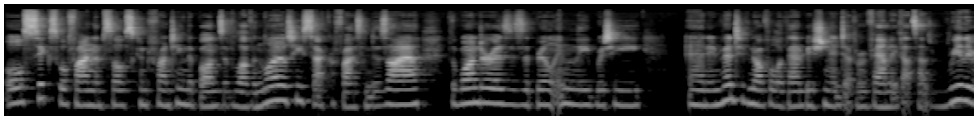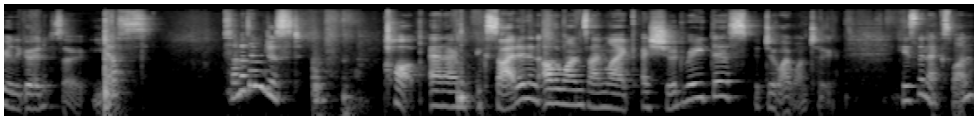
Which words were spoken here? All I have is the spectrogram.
All six will find themselves confronting the bonds of love and loyalty, sacrifice and desire. The Wanderers is a brilliantly witty and inventive novel of ambition, endeavor, and family. That sounds really, really good. So, yes. Some of them just pop and I'm excited, and other ones I'm like, I should read this, but do I want to? Here's the next one.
